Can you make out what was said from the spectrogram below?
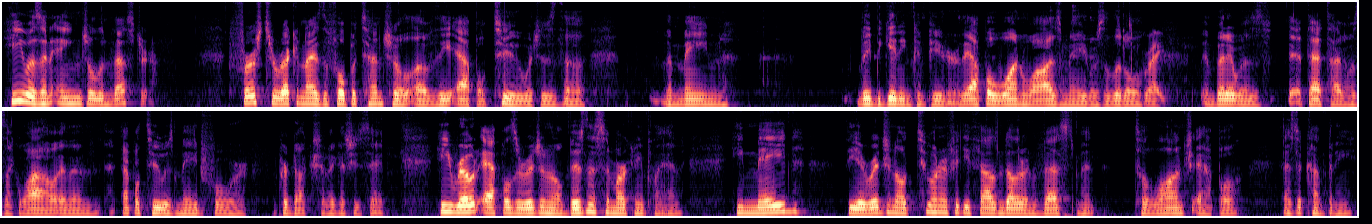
he was an angel investor. First to recognize the full potential of the Apple II, which is the the main, the beginning computer. The Apple One was made was a little, Right. but it was at that time it was like wow. And then Apple II was made for production, I guess you'd say. He wrote Apple's original business and marketing plan. He made the original $250,000 investment to launch Apple as a company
